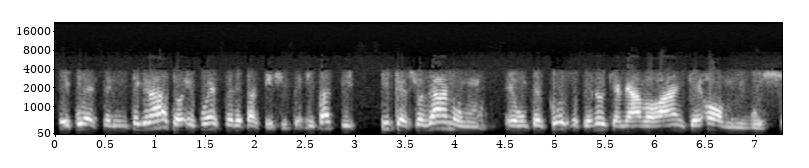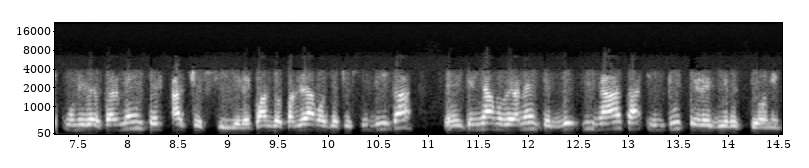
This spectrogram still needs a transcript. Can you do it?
e può essere integrato e può essere partecipe. Infatti il Persuasanum è un percorso che noi chiamiamo anche omnibus, universalmente accessibile. Quando parliamo di accessibilità la intendiamo veramente declinata in tutte le direzioni,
